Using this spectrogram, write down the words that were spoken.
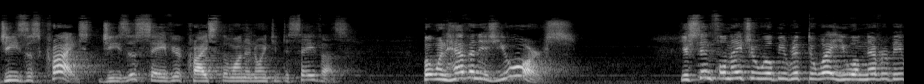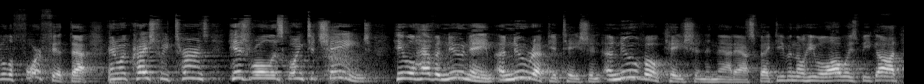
Jesus Christ. Jesus, Savior, Christ, the one anointed to save us. But when heaven is yours, your sinful nature will be ripped away. You will never be able to forfeit that. And when Christ returns, his role is going to change. He will have a new name, a new reputation, a new vocation in that aspect, even though he will always be God,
